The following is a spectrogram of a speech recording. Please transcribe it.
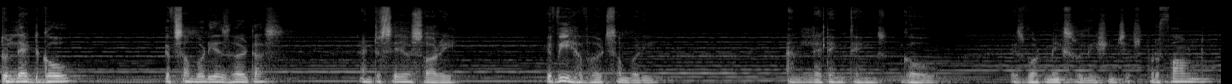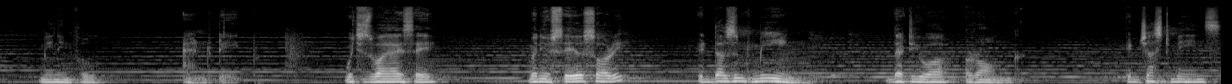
To let go if somebody has hurt us, and to say a sorry if we have hurt somebody, and letting things go is what makes relationships profound, meaningful, and deep. Which is why I say, when you say a sorry, it doesn't mean that you are wrong. It just means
